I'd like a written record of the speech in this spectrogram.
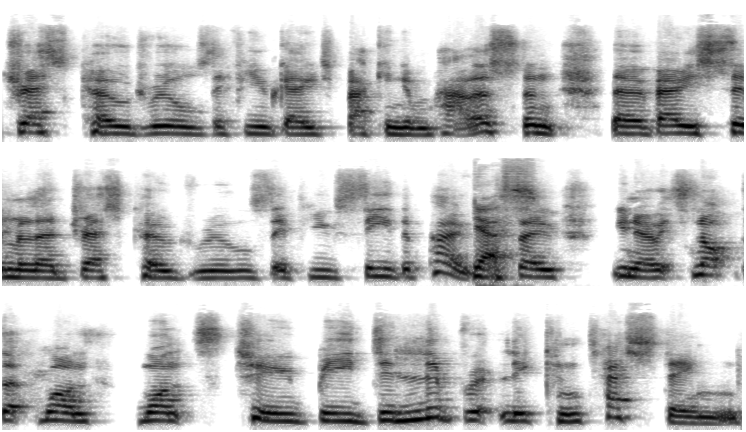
dress code rules if you go to Buckingham Palace, and there are very similar dress code rules if you see the Pope. Yes. So, you know, it's not that one wants to be deliberately contesting,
